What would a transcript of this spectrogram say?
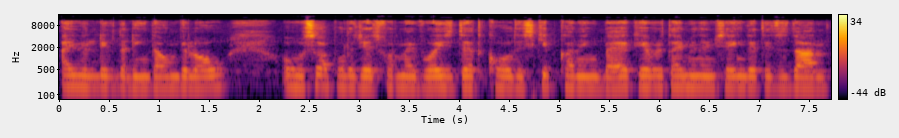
I will leave the link down below. Also apologize for my voice, that cold is keep coming back. Every time when I'm saying that it's done,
